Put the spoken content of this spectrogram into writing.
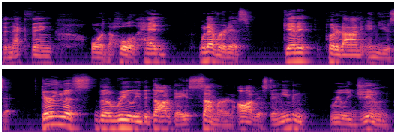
the neck thing, or the whole head, whatever it is. Get it, put it on, and use it. During this, the really the dog days, summer and August, and even really June,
